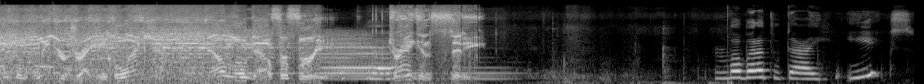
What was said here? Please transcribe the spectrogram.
and complete your dragon collection. Download now for free. Dragon City. Dobra, tutaj X.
